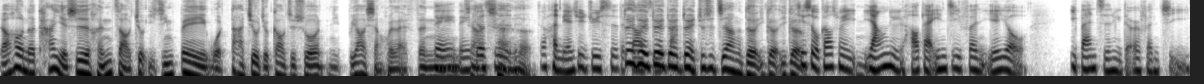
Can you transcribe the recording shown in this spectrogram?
然后呢，他也是很早就已经被我大舅舅告知说，你不要想回来分家产了，就很连续剧式的。对对对对对，就是这样的一个一个。其实我告诉你，养女好歹应继分也有一般子女的二分之一。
